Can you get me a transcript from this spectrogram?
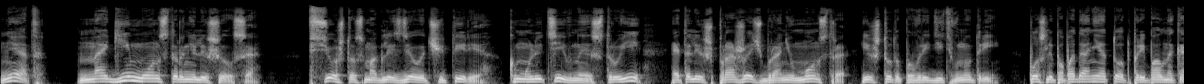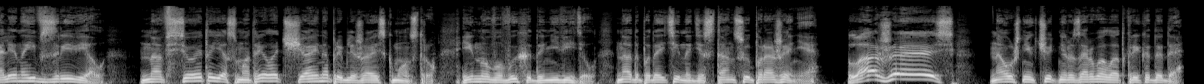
Нет, ноги монстр не лишился. Все, что смогли сделать четыре кумулятивные струи, это лишь прожечь броню монстра и что-то повредить внутри. После попадания тот припал на колено и взревел. На все это я смотрел отчаянно, приближаясь к монстру. Иного выхода не видел. Надо подойти на дистанцию поражения. «Ложись!» Наушник чуть не разорвало от крика ДД.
